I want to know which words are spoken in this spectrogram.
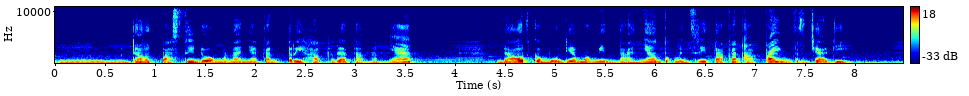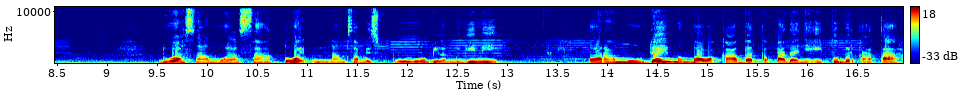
hmm, Daud pasti dong menanyakan perihal kedatangannya. Daud kemudian memintanya untuk menceritakan apa yang terjadi. 2 Samuel 1 ayat 6 sampai 10 bilang begini. Orang muda yang membawa kabar kepadanya itu berkata,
